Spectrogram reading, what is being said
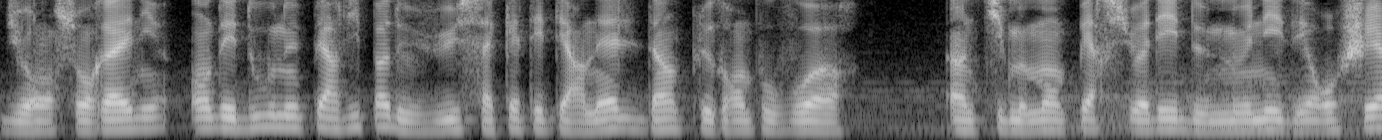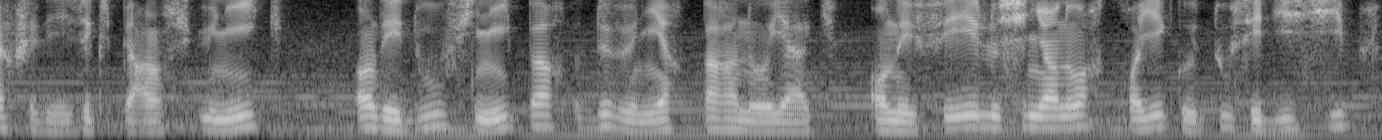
Durant son règne, Andédou ne perdit pas de vue sa quête éternelle d'un plus grand pouvoir. Intimement persuadé de mener des recherches et des expériences uniques, Andédou finit par devenir paranoïaque. En effet, le Seigneur Noir croyait que tous ses disciples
